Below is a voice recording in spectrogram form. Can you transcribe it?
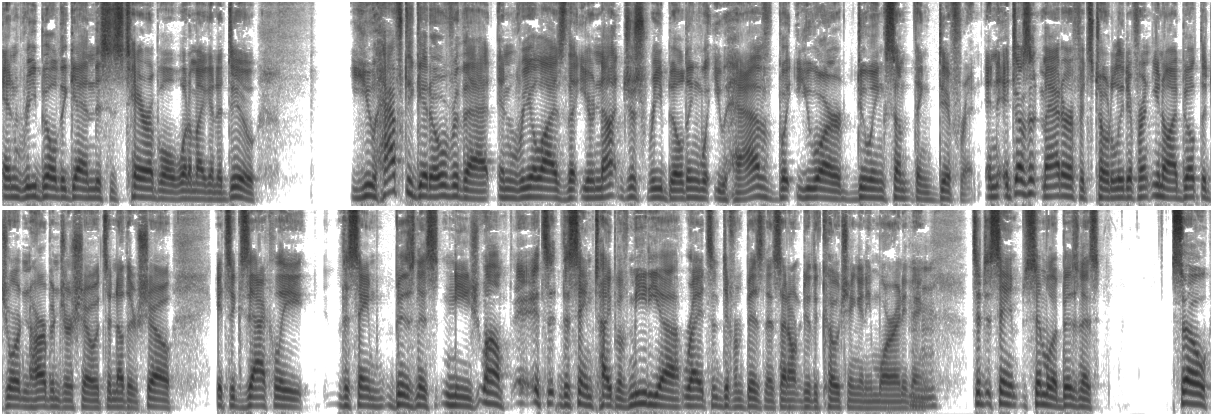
and rebuild again. This is terrible. What am I going to do? You have to get over that and realize that you're not just rebuilding what you have, but you are doing something different. And it doesn't matter if it's totally different. You know, I built the Jordan Harbinger show, it's another show. It's exactly the same business niche. Well, it's the same type of media, right? It's a different business. I don't do the coaching anymore or anything. Mm-hmm. It's a same similar business. So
